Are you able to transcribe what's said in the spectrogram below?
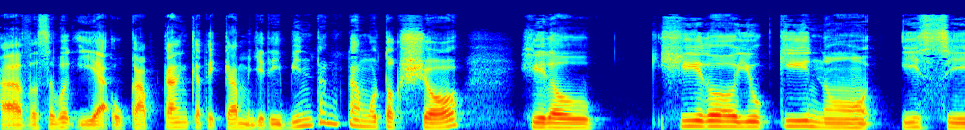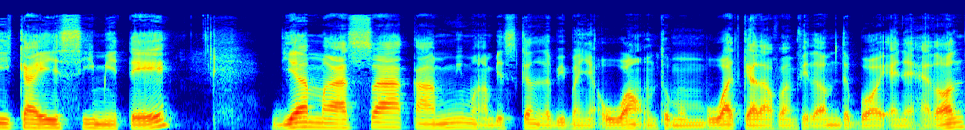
Hal tersebut ia ungkapkan ketika menjadi bintang tamu talk show Hiro, Hiroyuki no Ishikai Shimite. Dia merasa kami menghabiskan lebih banyak uang untuk membuat garapan film The Boy and the Heron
